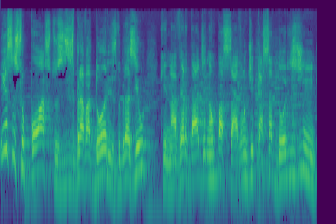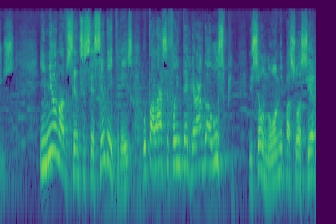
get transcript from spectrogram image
Esses supostos desbravadores do Brasil, que na verdade não passavam de caçadores de índios. Em 1963, o palácio foi integrado à USP e seu nome passou a ser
